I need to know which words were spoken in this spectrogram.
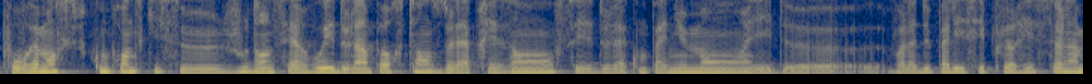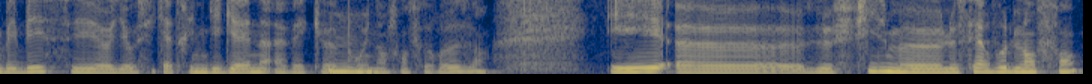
pour vraiment comprendre ce qui se joue dans le cerveau et de l'importance de la présence et de l'accompagnement et de voilà de pas laisser pleurer seul un bébé, c'est il y a aussi Catherine Guéguen avec euh, Pour une enfance heureuse et euh, le film euh, Le cerveau de l'enfant.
